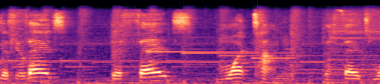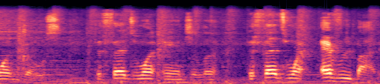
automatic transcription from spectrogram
the killed him? feds. The feds want Tommy. The feds want Ghost. The feds want Angela. The feds want everybody.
